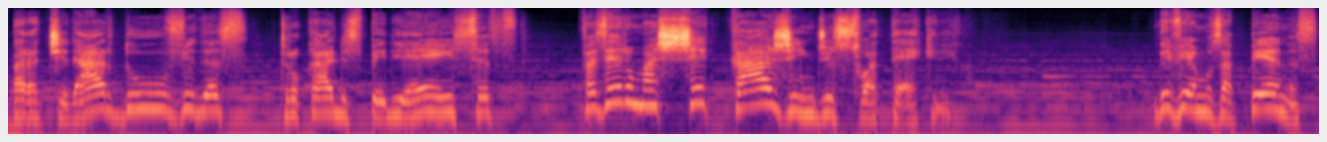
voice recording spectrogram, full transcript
Para tirar dúvidas, trocar experiências, fazer uma checagem de sua técnica. Devemos apenas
